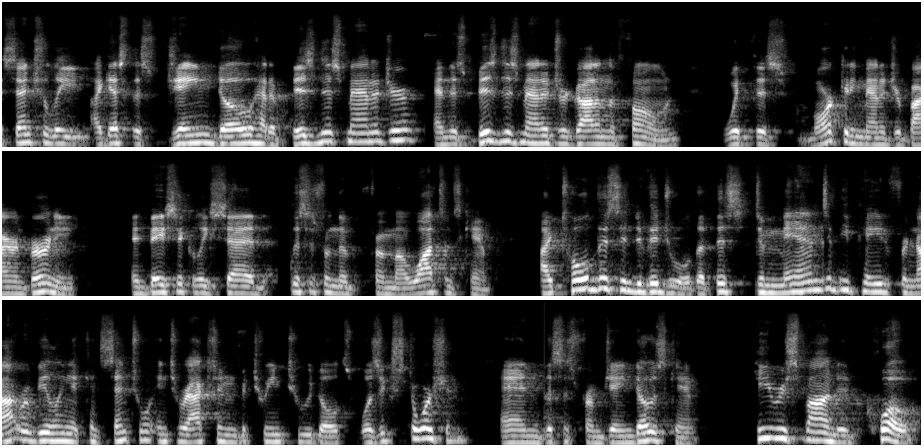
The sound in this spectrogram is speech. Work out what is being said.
Essentially, I guess this Jane Doe had a business manager, and this business manager got on the phone with this marketing manager, Byron Burney, and basically said, "This is from the from uh, Watson's camp." I told this individual that this demand to be paid for not revealing a consensual interaction between two adults was extortion. And this is from Jane Doe's camp. He responded, quote,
